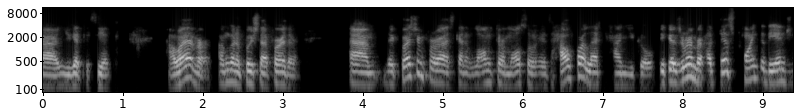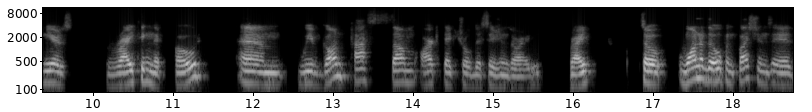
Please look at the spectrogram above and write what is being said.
uh, you get to see it. However, I'm going to push that further. Um, the question for us, kind of long term, also is how far left can you go? Because remember, at this point that the engineers writing the code, um, we've gone past some architectural decisions already, right? So one of the open questions is,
